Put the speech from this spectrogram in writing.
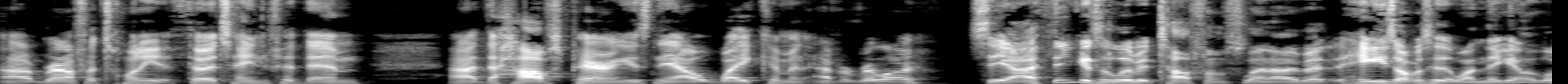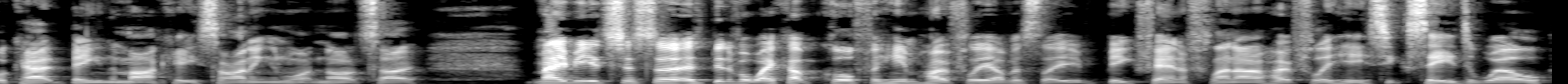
Uh, ran off a twenty at thirteen for them. Uh, the halves pairing is now Wakeham and Averillo. So yeah, I think it's a little bit tough on Flano, but he's obviously the one they're going to look at being the marquee signing and whatnot. So maybe it's just a, a bit of a wake up call for him. Hopefully, obviously, big fan of Flano. Hopefully, he succeeds well.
